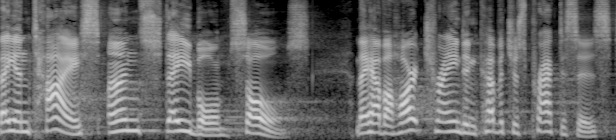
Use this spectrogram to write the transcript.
They entice unstable souls. They have a heart trained in covetous practices,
